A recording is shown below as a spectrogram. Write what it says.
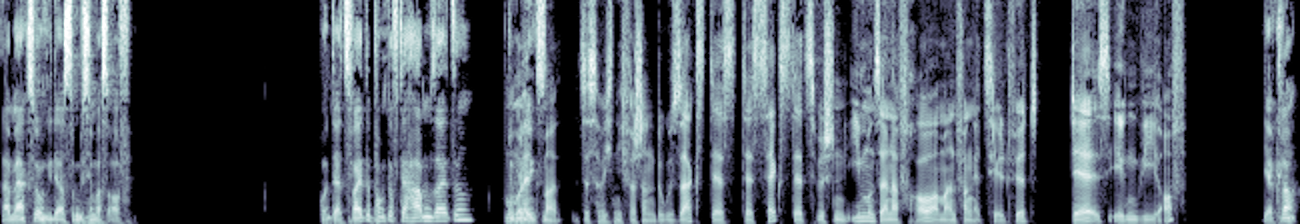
Da merkst du irgendwie, da ist so ein bisschen was off. Und der zweite Punkt auf der Habenseite. Moment mal, das habe ich nicht verstanden. Du sagst, der, der Sex, der zwischen ihm und seiner Frau am Anfang erzählt wird, der ist irgendwie off? Ja, klar.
